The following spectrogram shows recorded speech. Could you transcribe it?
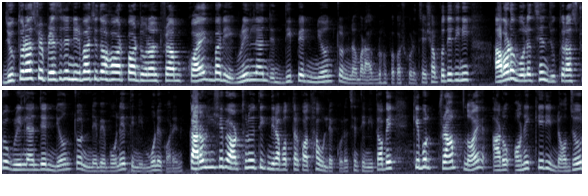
যুক্তরাষ্ট্রের প্রেসিডেন্ট নির্বাচিত হওয়ার পর ডোনাল্ড ট্রাম্প কয়েকবারই গ্রিনল্যান্ড দ্বীপের নিয়ন্ত্রণ নেওয়ার আগ্রহ প্রকাশ করেছে। সম্প্রতি তিনি আবারও বলেছেন, যুক্তরাষ্ট্র গ্রিনল্যান্ডের নিয়ন্ত্রণ নেবে বলে তিনি মনে করেন। কারণ হিসেবে অর্থনৈতিক নিরাপত্তার কথা উল্লেখ করেছেন তিনি। তবে কেবল ট্রাম্প নয়, আরও অনেকেরই নজর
